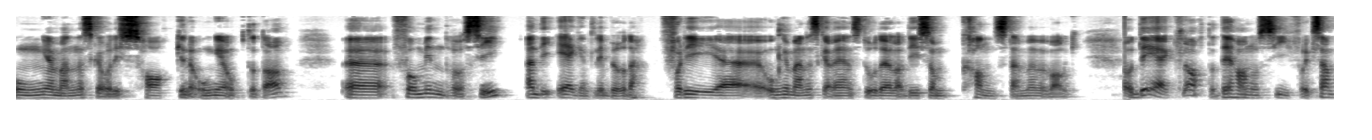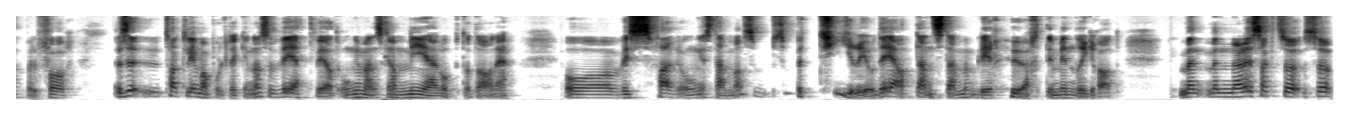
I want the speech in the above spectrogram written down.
unge mennesker og de sakene unge er opptatt av, eh, får mindre å si enn de egentlig burde. Fordi eh, unge mennesker er en stor del av de som kan stemme ved valg. Og det er klart at det har noe å si f.eks. for, for Altså, ta klimapolitikken, da, så vet vi at unge mennesker er mer opptatt av det. Og hvis færre unge stemmer, så, så betyr jo det at den stemmen blir hørt i mindre grad. Men, men når det er sagt, så, så,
